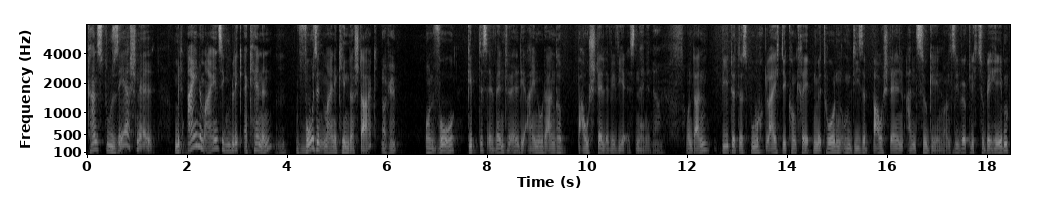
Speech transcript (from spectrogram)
kannst du sehr schnell mit einem einzigen Blick erkennen, mhm. wo sind meine Kinder stark okay. und wo gibt es eventuell die eine oder andere Baustelle, wie wir es nennen. Ja. Und dann bietet das Buch gleich die konkreten Methoden, um diese Baustellen anzugehen und sie wirklich zu beheben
